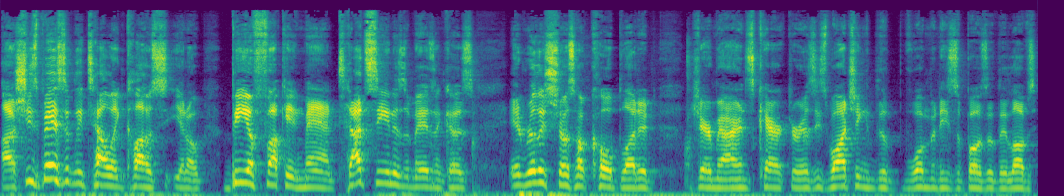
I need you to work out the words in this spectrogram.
Uh, she's basically telling Klaus, you know, be a fucking man. That scene is amazing because it really shows how cold blooded Jeremy Irons' character is. He's watching the woman he supposedly loves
